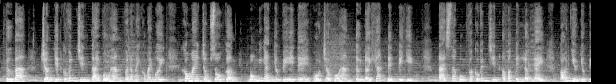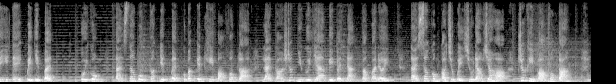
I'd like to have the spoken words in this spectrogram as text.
Thứ ba, trận dịch Covid-19 tại Vũ Hán vào năm 2020, không ai trong số gần 40.000 nhân viên y tế hỗ trợ Vũ Hán từ nơi khác đến bị nhiễm. Tại sao bùng phát Covid-19 ở Bắc Kinh lần này có nhiều nhân viên y tế bị nhiễm bệnh? Cuối cùng, tại sao bùng phát dịch bệnh của Bắc Kinh khi bỏ phong tỏa lại có rất nhiều người già bị bệnh nặng và qua đời? Tại sao không có chuẩn bị chu đáo cho họ trước khi bỏ phong tỏa?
